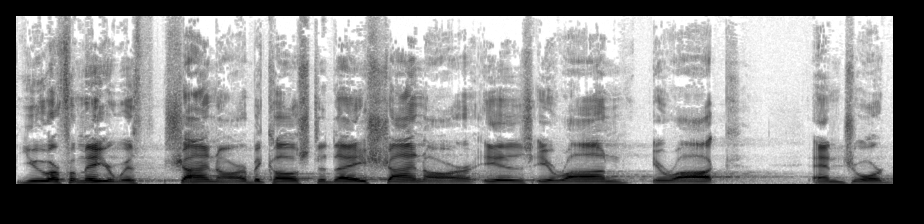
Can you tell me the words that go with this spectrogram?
You are familiar with Shinar because today Shinar is Iran, Iraq, and Jordan.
